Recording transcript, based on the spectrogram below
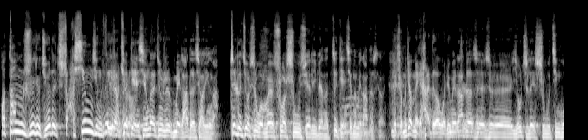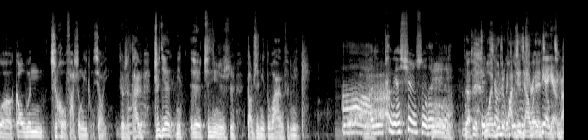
哦，当时就觉得傻星星飞上去了。这典型的就是美拉德效应啊，这个就是我们说食物学里边的最典型的美拉德效应。什么叫美拉德？我就美拉德是是油脂类食物经过高温之后发生的一种效应，就是它是直接你呃吃进去是导致你多巴胺分泌的。啊，就是特别迅速的那个。那我也不是化学家，我也讲不清楚。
